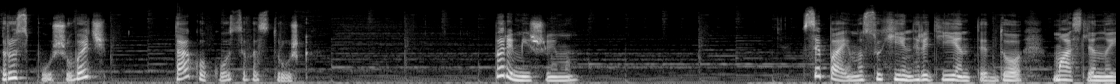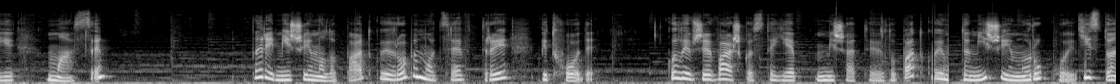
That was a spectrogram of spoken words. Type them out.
розпушувач та кокосова стружка. Перемішуємо. Всипаємо сухі інгредієнти до масляної маси. Перемішуємо лопаткою, робимо це в три підходи. Коли вже важко стає мішати лопаткою, домішуємо рукою. Тісто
